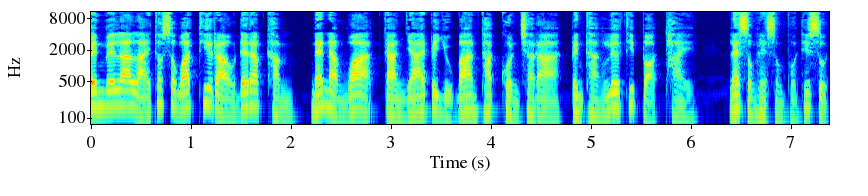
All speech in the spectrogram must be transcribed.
ป็นเวลาหลายทศวรรษที่เราได้รับคำแนะนำว่าการย้ายไปอยู่บ้านพักคนชราเป็นทางเลือกที่ปลอดภัย และสมเหตุสมผลที่สุด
